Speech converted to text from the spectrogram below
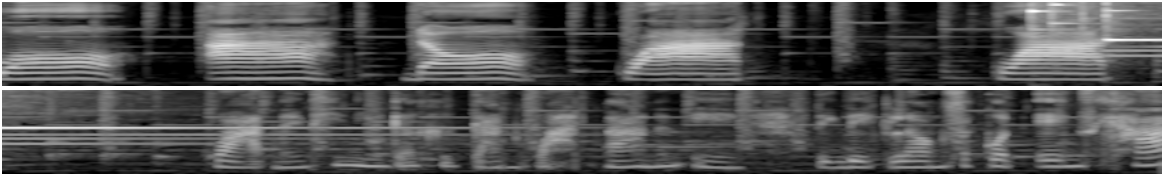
วอาดอกวาด กวาด กวาดในที่นี้ก็คือการกวาดบ้านนั่นเอง เด็กๆ ลองสะกดเองสิคะ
